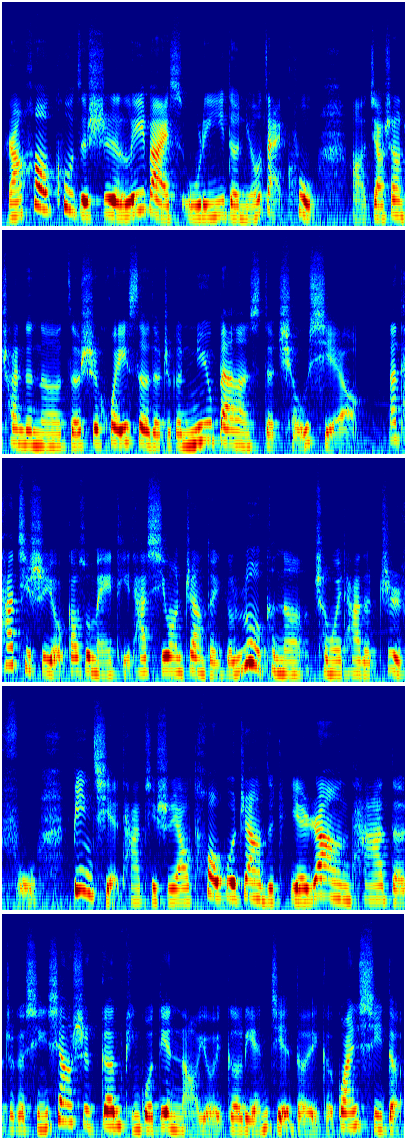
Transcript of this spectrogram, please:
然后裤子是 Levi's 五零一的牛仔裤，啊，脚上穿的呢则是灰色的这个 New Balance 的球鞋哦。那他其实有告诉媒体，他希望这样的一个 look 呢，成为他的制服，并且他其实要透过这样子，也让他的这个形象是跟苹果电脑有一个连接的一个关系的。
